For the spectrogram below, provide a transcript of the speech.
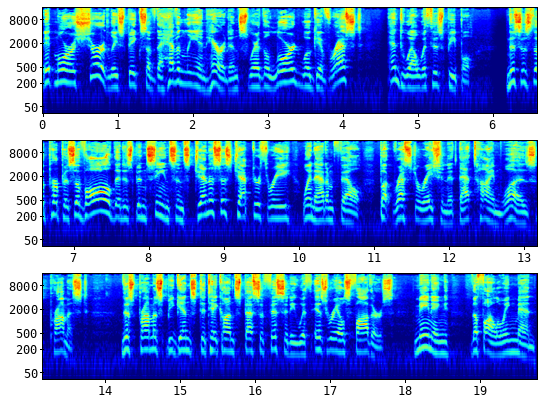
it more assuredly speaks of the heavenly inheritance where the Lord will give rest and dwell with his people. This is the purpose of all that has been seen since Genesis chapter 3 when Adam fell, but restoration at that time was promised. This promise begins to take on specificity with Israel's fathers, meaning the following men.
